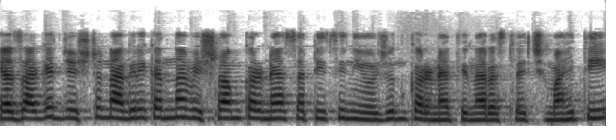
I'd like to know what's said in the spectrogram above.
या जागेत ज्येष्ठ नागरिकांना विश्राम करण्यासाठीचे नियोजन करण्यात येणार असल्याची माहिती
